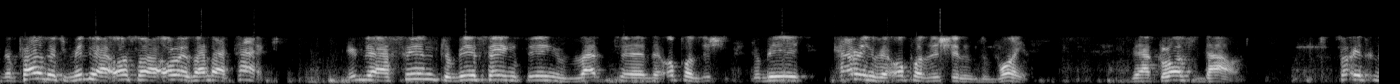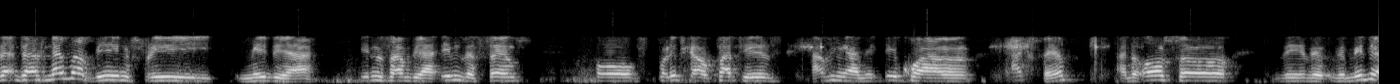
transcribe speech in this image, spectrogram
the private media also are always under attack. If they are seen to be saying things that uh, the opposition, to be carrying the opposition's voice, they are closed down. So it, there has never been free media in Zambia in the sense of political parties having an equal access and also the, the, the media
